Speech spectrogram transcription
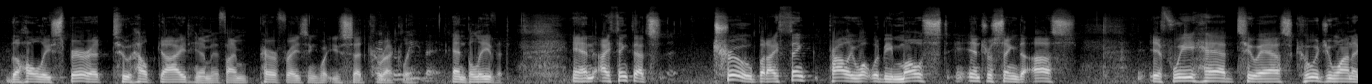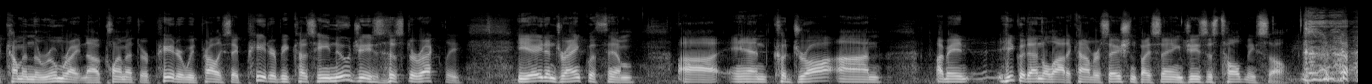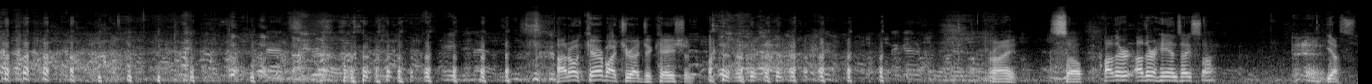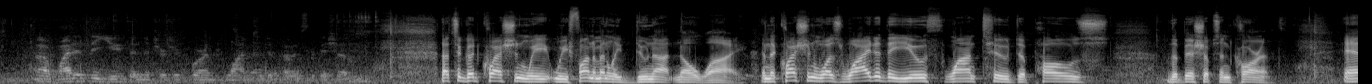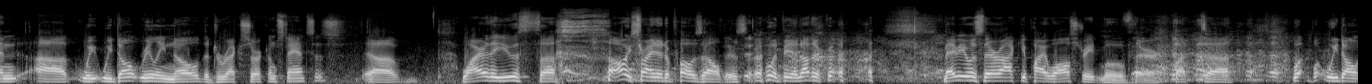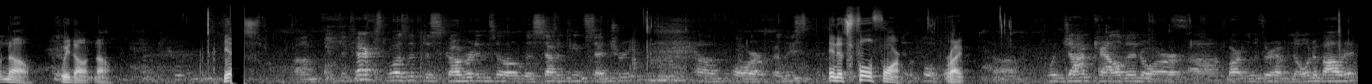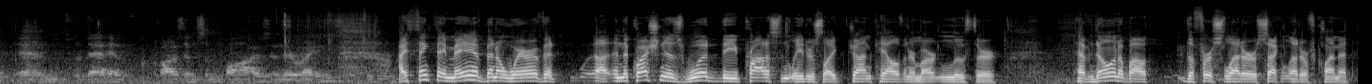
the Holy Spirit to help guide him, if I'm paraphrasing what you said correctly. believe it. And believe it. And I think that's true, but I think probably what would be most interesting to us if we had to ask who would you want to come in the room right now, Clement or Peter, we'd probably say Peter because he knew Jesus directly. He ate and drank with him uh, and could draw on, I mean, he could end a lot of conversations by saying, Jesus told me so. That's true. Amen. I don't care about your education. I got it from the head. right. So, other, other hands I saw? yes. Uh, why did the youth in the Church of Corinth want to depose the bishop? That's a good question. We, we fundamentally do not know why. And the question was why did the youth want to depose the bishops in Corinth? And uh, we, we don't really know the direct circumstances. Uh, why are the youth uh, always trying to depose elders? That would be another Maybe it was their Occupy Wall Street move there, but, uh, but we don't know. We don't know. Yes. Um, The text wasn't discovered until the 17th century, um, or at least In its full form. in full form. Right. Um, Would John Calvin or uh, Martin Luther have known about it, and would that have caused them some pause in their writings? I think they may have been aware of it. Uh, and the question is would the Protestant leaders like John Calvin or Martin Luther have known about the first letter or second letter of Clement?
